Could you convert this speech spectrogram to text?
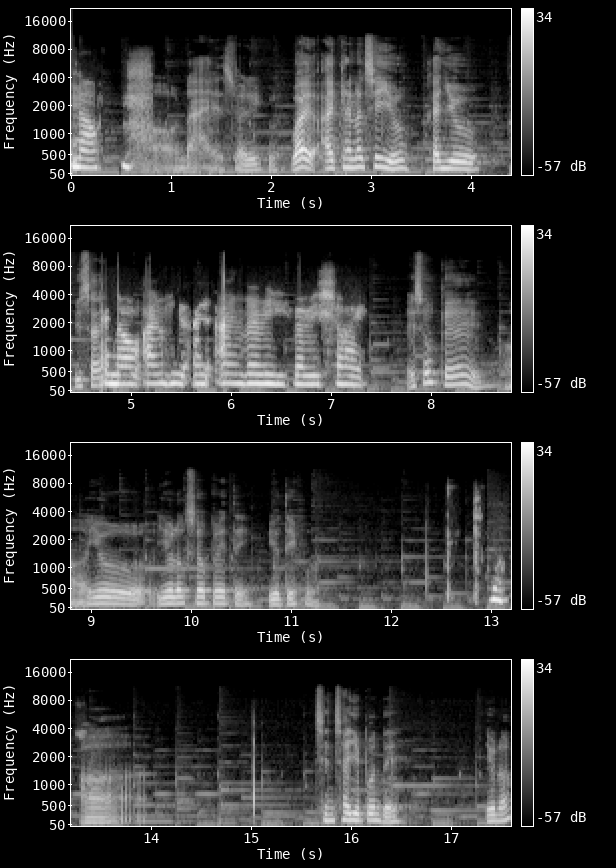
No, oh nice. Very good. Why I cannot see you. Can you beside? I know. I'm here. I, I'm very, very shy. It's okay. Uh, you you look so pretty, beautiful. 아 진짜 예쁜데, you know?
